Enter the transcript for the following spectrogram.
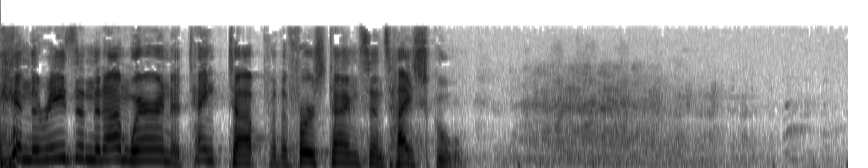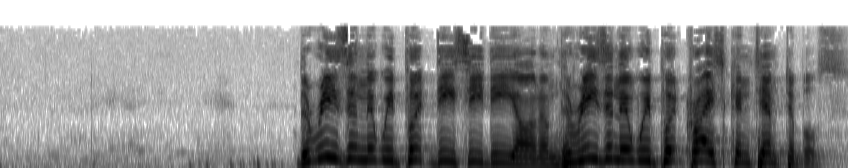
and the reason that I'm wearing a tank top for the first time since high school. the reason that we put DCD on them, the reason that we put Christ contemptibles.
